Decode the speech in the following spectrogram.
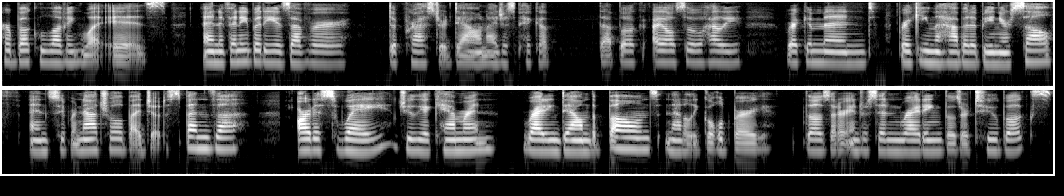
her book Loving What Is. And if anybody is ever depressed or down, I just pick up that book. I also highly recommend Breaking the Habit of Being Yourself and Supernatural by Joe Dispenza, Artist's Way, Julia Cameron, Writing Down the Bones, Natalie Goldberg. Those that are interested in writing, those are two books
